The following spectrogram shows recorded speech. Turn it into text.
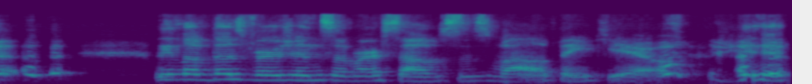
we love those versions of ourselves as well. Thank you.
